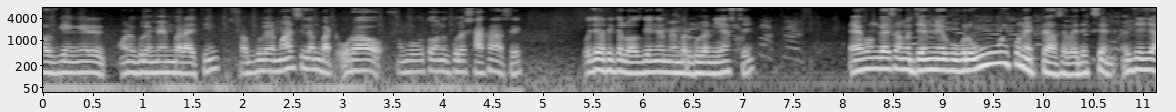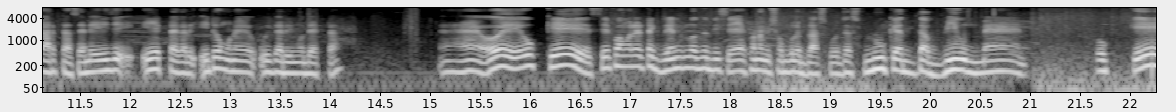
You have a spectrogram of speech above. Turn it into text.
লস গ্যাংয়ের অনেকগুলো মেম্বার আই থিঙ্ক সবগুলো মারছিলাম বাট ওরাও সম্ভবত অনেকগুলো শাখা আছে। ওই জায়গা থেকে লস গ্যাংয়ের মেম্বারগুলো নিয়ে আসছে। এখন গাইছে আমার যেমনি ওগুলো ওই কোন একটা আছে ভাই, দেখছেন? ওই যে যে আরেকটা আছে এই যে, এই একটা গাড়ি, এটাও মনে ওই গাড়ির মধ্যে একটা। হ্যাঁ ওই, ওকে সেফ আমার একটা গ্র্যান্ড লজে দিছে। এখন আমি সবগুলো ব্লাস্ট করব। Just look at the view man okay,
